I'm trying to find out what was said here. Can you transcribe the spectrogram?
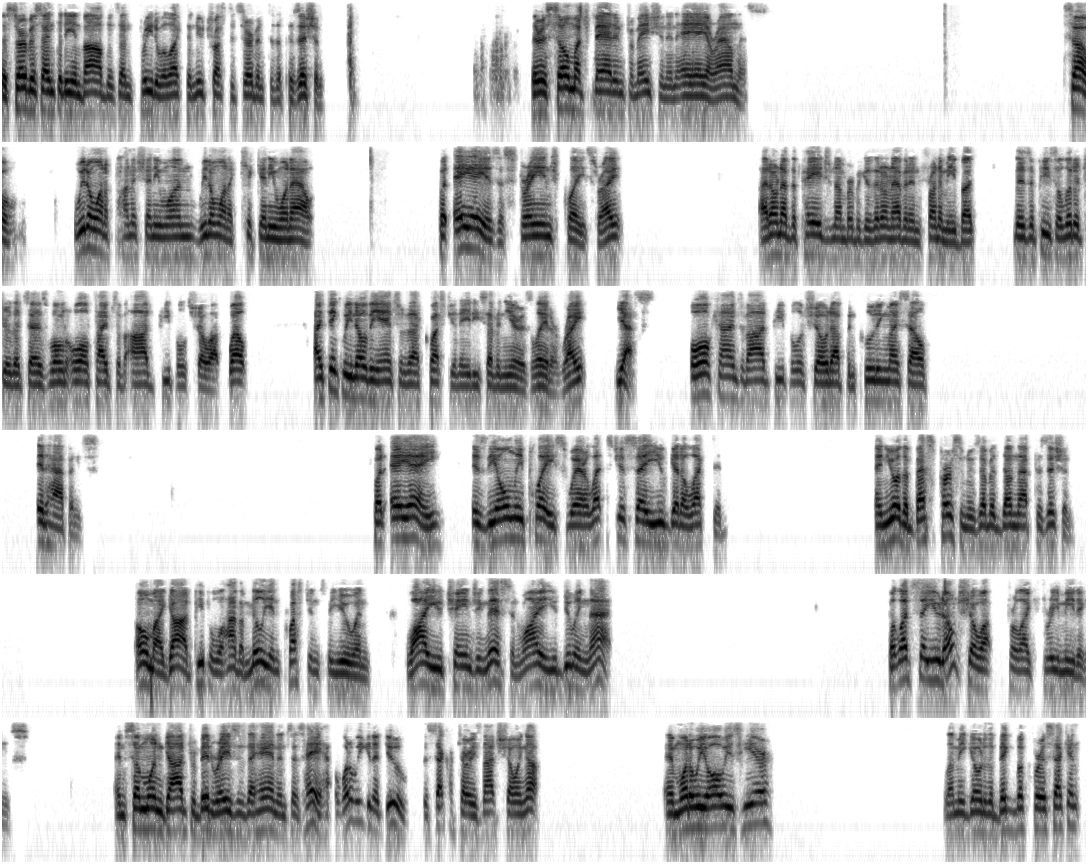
The service entity involved is then free to elect a new trusted servant to the position. There is so much bad information in AA around this. So we don't want to punish anyone. We don't want to kick anyone out. But AA is a strange place, right? I don't have the page number because I don't have it in front of me, but there's a piece of literature that says, won't all types of odd people show up? Well, I think we know the answer to that question 87 years later, right? Yes. All kinds of odd people have showed up, including myself. It happens. But AA is the only place where, let's just say you get elected and you're the best person who's ever done that position. Oh my God, people will have a million questions for you and why are you changing this and why are you doing that? But let's say you don't show up for like three meetings and someone, God forbid, raises the hand and says, Hey, what are we going to do? The secretary's not showing up. And what do we always hear? Let me go to the big book for a second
